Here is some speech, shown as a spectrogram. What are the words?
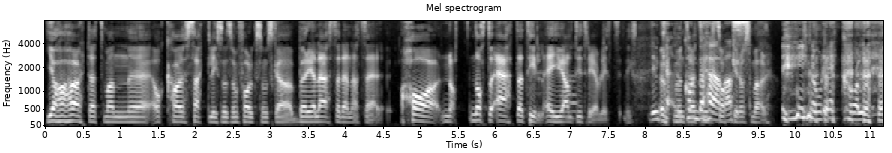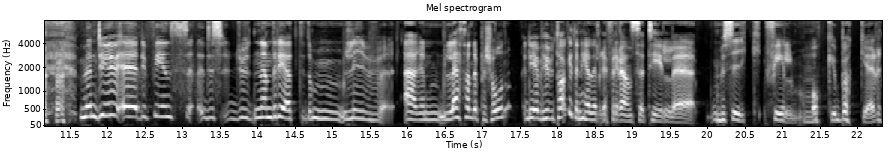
jag har hört att man, eh, och har sagt liksom som folk som ska börja läsa den, att så här, ha något, något att äta till är ju alltid trevligt. Liksom. Det kan, Uppmuntra till behövas. socker och smör. Inom räckhåll. Men du, eh, det finns, du, du nämnde det att de, Liv är en läsande person. Det är överhuvudtaget en hel del referenser till eh, musik, film mm. och böcker.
